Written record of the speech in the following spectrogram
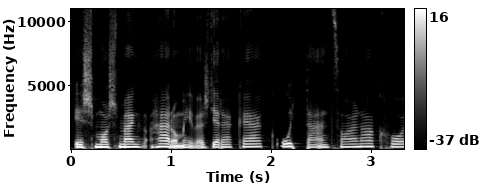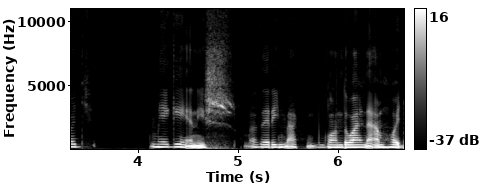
És most meg három éves gyerekek úgy táncolnak, hogy még én is azért így meggondolnám, hogy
